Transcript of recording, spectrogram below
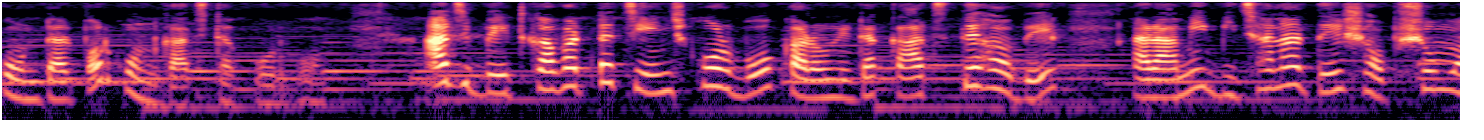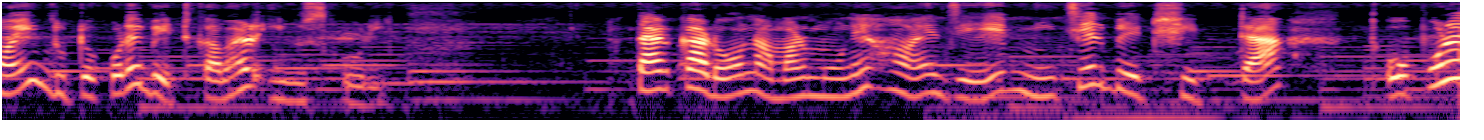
কোনটার পর কোন কাজটা করব। আজ বেড কাভারটা চেঞ্জ করব কারণ এটা কাচতে হবে। আর আমি বিছানাতে সবসময় দুটো করে বেড কাভার ইউজ করি। তার কারণ আমার মনে হয় যে নিচের বেডশিটটা, ওপরে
